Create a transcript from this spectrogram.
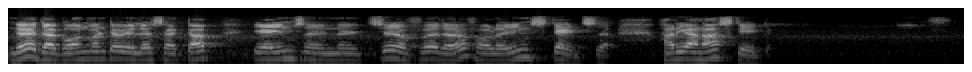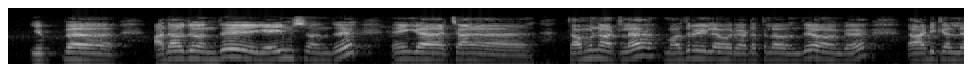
the, the government will set up aims in each of the following states haryana state இப்போ அதாவது வந்து எய்ம்ஸ் வந்து இங்கே தமிழ்நாட்டில் மதுரையில் ஒரு இடத்துல வந்து அவங்க அடிக்கல்ல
